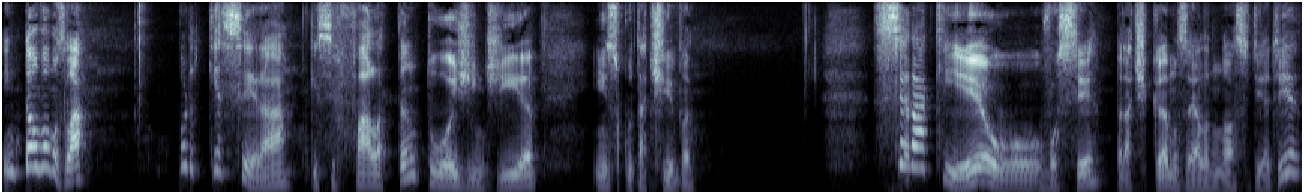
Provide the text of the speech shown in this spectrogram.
Então vamos lá. Por que será que se fala tanto hoje em dia em escutativa? Será que eu ou você praticamos ela no nosso dia a dia?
